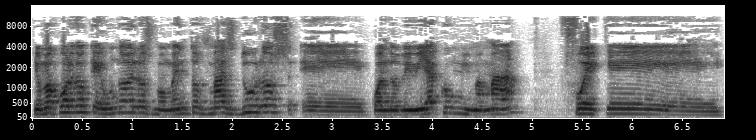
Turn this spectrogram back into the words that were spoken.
Yo me acuerdo que uno de los momentos más duros eh, cuando vivía con mi mamá fue que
